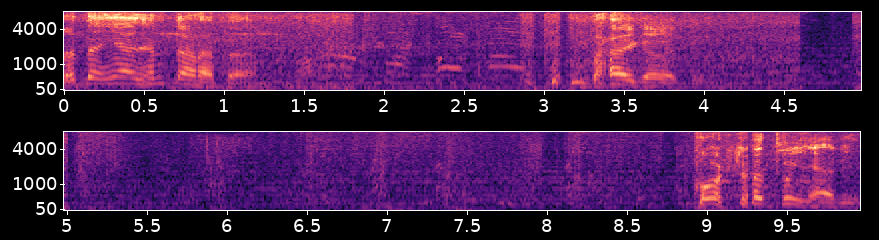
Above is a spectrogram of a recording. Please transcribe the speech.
Enemy બધા અહીંયા જ હંતાણા હતા ભાઈ ગયો તું ખોટો તું યારી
